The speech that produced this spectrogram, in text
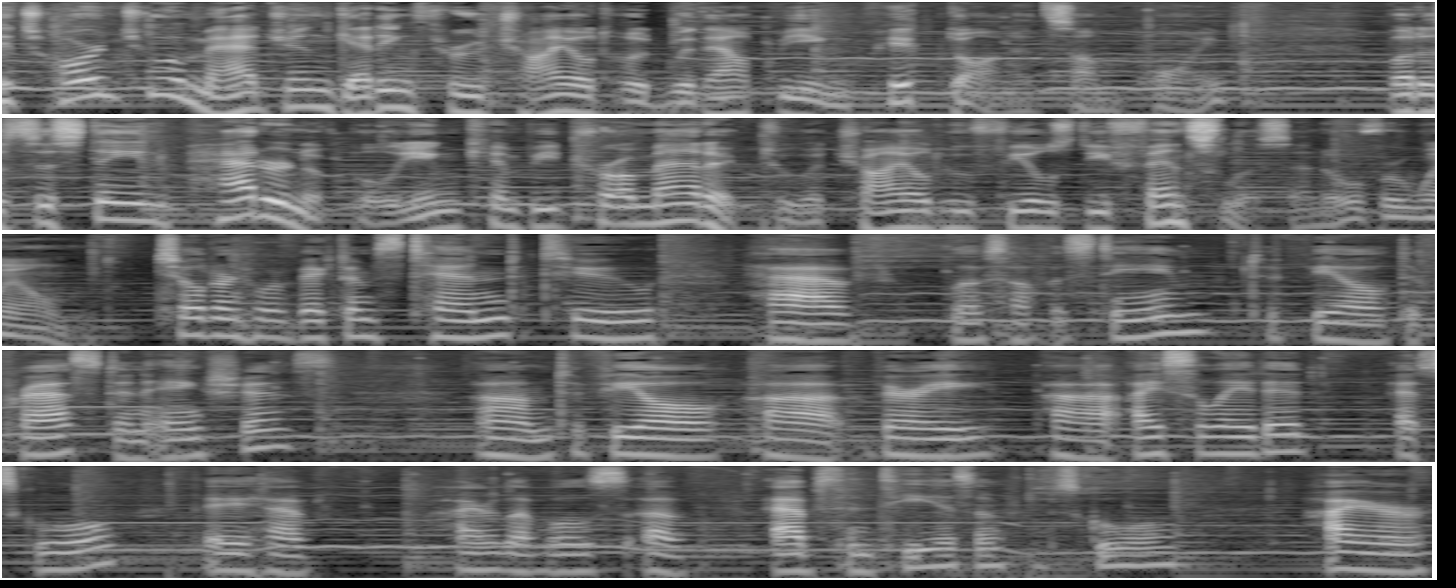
It's hard to imagine getting through childhood without being picked on at some point, but a sustained pattern of bullying can be traumatic to a child who feels defenseless and overwhelmed. Children who are victims tend to have low self esteem, to feel depressed and anxious, um, to feel uh, very uh, isolated at school. They have higher levels of absenteeism from school, higher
